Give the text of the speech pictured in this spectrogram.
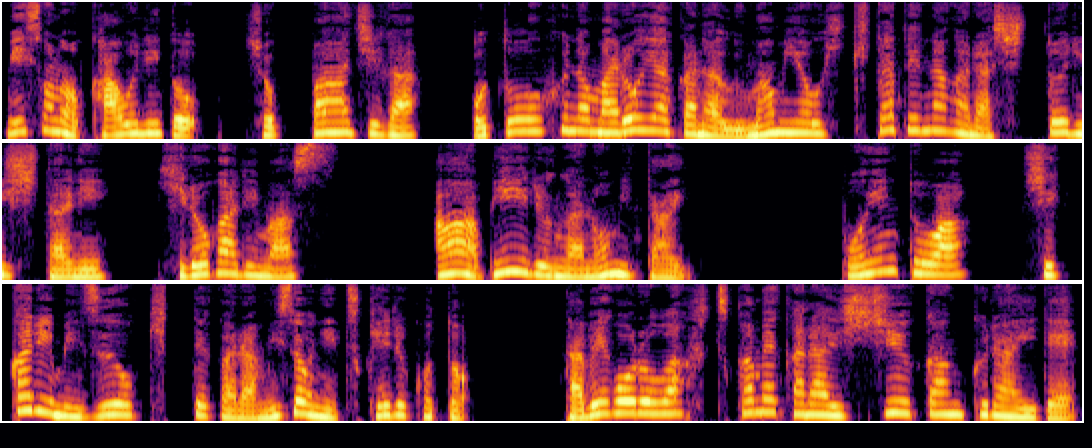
味噌の香りとしょっぱ味がお豆腐のまろやかな旨味を引き立てながらしっとり下に広がります。ああ、ビールが飲みたい。ポイントは、しっかり水を切ってから味噌につけること。食べ頃は2日目から1週間くらいで、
